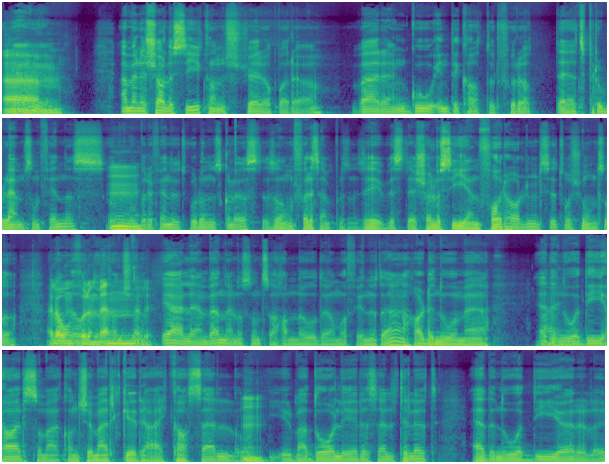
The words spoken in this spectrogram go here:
Um, ja. Jeg mener, sjalusi kan straight up bare være en god indikator for at det er et problem som finnes, og du Mm. må bare finne ut hvordan du skal løse det. Sånn, for eksempel, sånn, hvis det er sjalusi i en forholdssituasjon, så eller overfor en venn, kanskje- eller Ja, eller en venn, eller noe sånt, så handler det om å finne ut det. Har det noe med Er det noe de har som jeg kanskje merker jeg ikke har selv, og Mm. gir meg dårligere selvtillit? Er det noe de gjør, eller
